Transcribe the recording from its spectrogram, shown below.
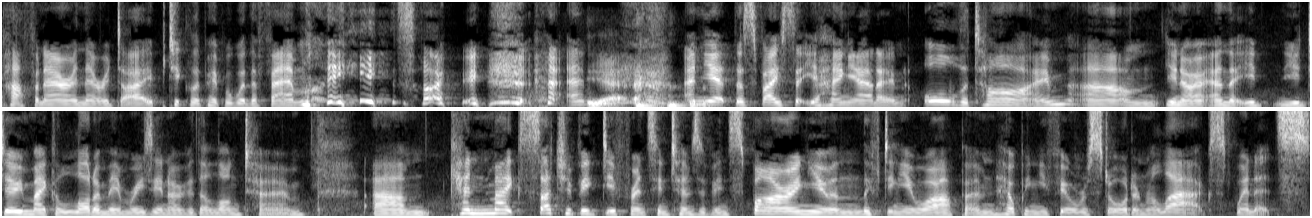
half an hour in there a day, particularly people with a family. so, and, yeah. and yet the space that you hang out in all the time, um, you know, and that you, you do make a lot of memories in over the long term, um, can make such a big difference in terms of inspiring you and lifting you up and helping you feel restored and relaxed when it's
